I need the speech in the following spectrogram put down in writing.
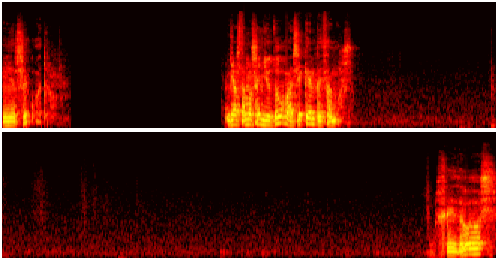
y S4. Ya estamos en YouTube, así que empezamos. G2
